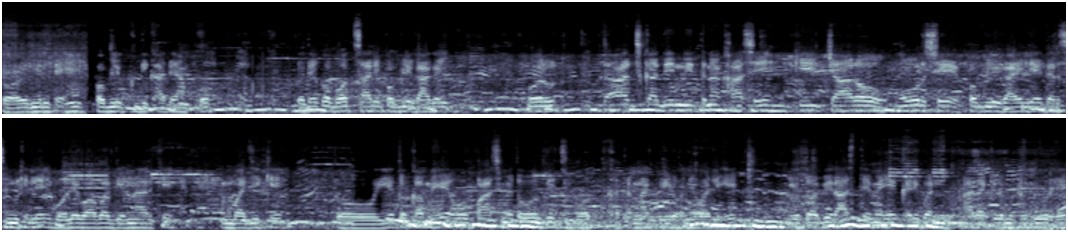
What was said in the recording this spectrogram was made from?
तो अभी मिलते हैं। पब्लिक दिखाते हैं आपको। तो देखो, बहुत सारी पब्लिक आ गई। और आज का दिन इतना खास है कि चारों ओर से पब्लिक आई है दर्शन के लिए, भोले बाबा गिरनार के, अंबाजी के। तो ये तो कम है, वो पास में तो और भी बहुत खतरनाक भीड़ होने वाली है। ये तो अभी रास्ते में है, करीबन आधा किलोमीटर दूर है।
